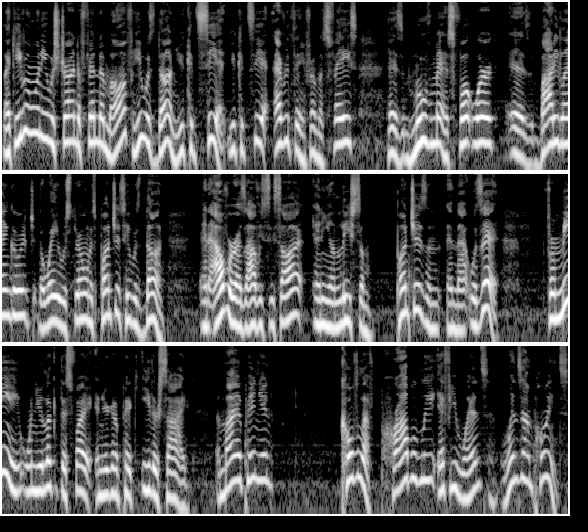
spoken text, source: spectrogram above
Like even when he was trying to fend him off, he was done. You could see it. You could see it, everything from his face, his movement, his footwork, his body language, the way he was throwing his punches. He was done. And Alvarez obviously saw it and he unleashed some punches and, and that was it. For me, when you look at this fight and you're going to pick either side, in my opinion, Kovalev probably, if he wins, wins on points.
